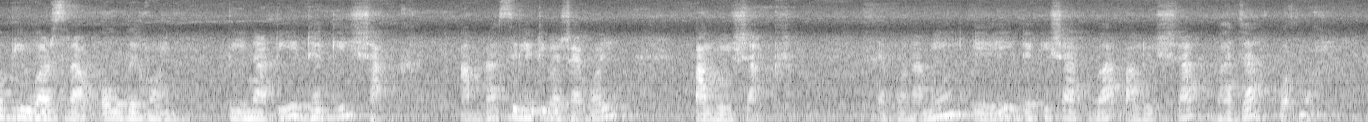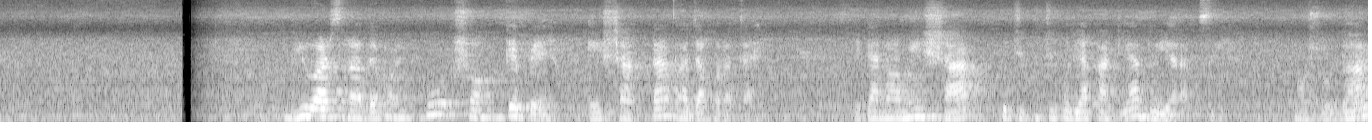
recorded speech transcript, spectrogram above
প্রিয় ভিউয়ার্সরা ও দেখুন তিনাটি ঢেকি শাক। আমরা সিলেটি ভাষায় কই পালুই শাক। এখন আমি এই ঢেকি শাক বা পালুই শাক ভাজা করব। ভিউয়ার্সরা দেখুন খুব সংক্ষেপে এই শাকটা ভাজা করা যায়। এখানে আমি শাক কুচি কুচি করিয়া কাটিয়া ধুইয়া রাখছি। মসুর ডাল,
